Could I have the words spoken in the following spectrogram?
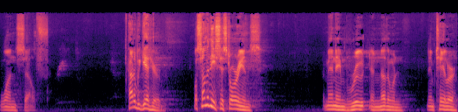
oneself. How did we get here? Well, some of these historians, a man named Root and another one named Taylor,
